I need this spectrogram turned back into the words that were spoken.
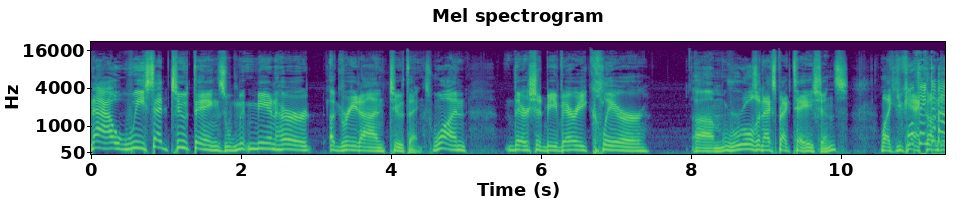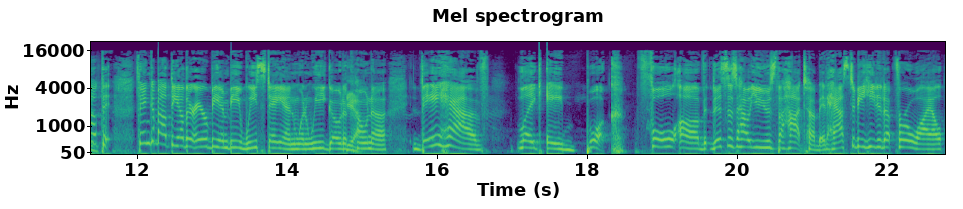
Now, we said two things. Me and her agreed on two things. One, there should be very clear um, rules and expectations. Like you can't think come to- about the think about the other Airbnb we stay in when we go to Yeah. Kona. They have like a book full of this is how you use the hot tub. It has to be heated up for a while.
